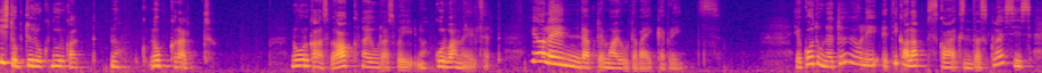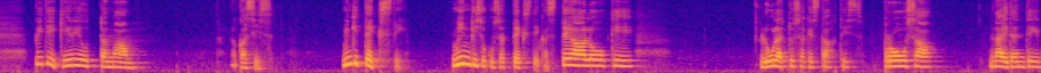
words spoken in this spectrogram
istub tüdruk nurgalt, noh, nukralt nurgas või akna juures või noh, kurvameelselt ja lendab tema juurde väike prints. ja kodune töö oli, et iga laps kaheksandas klassis pidi kirjutama no kas siis mingit teksti, mingisuguse teksti, kas dialoogi, luuletuse, kes tahtis, proosa, näidendi,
